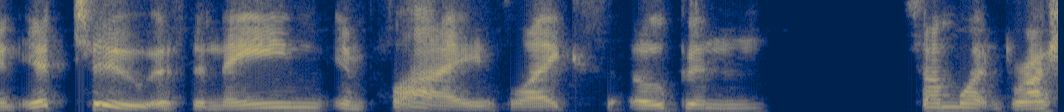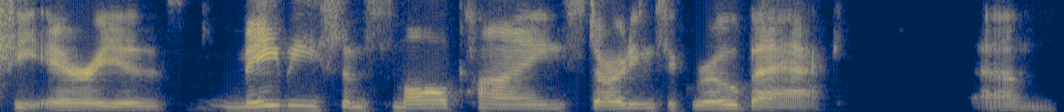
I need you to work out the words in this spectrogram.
And it too, as the name implies, likes open, somewhat brushy areas, maybe some small pines starting to grow back. Um,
